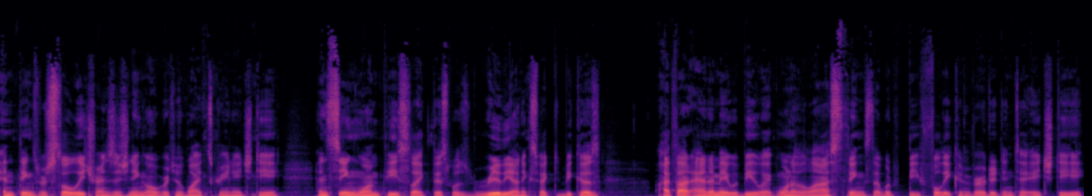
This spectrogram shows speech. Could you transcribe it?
and things were slowly transitioning over to widescreen HD. And seeing One Piece like this was really unexpected because I thought anime would be like one of the last things that would be fully converted into HD.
